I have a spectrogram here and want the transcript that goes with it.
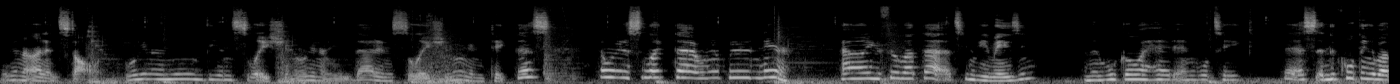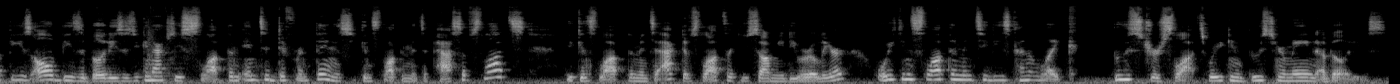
We're gonna uninstall it. We're gonna remove the installation. We're gonna remove that installation. We're gonna take this, and we're gonna select that. We're gonna put it in here. How do you feel about that? That's gonna be amazing. And then we'll go ahead and we'll take this. And the cool thing about these, all of these abilities, is you can actually slot them into different things. You can slot them into passive slots. You can slot them into active slots, like you saw me do earlier. Or you can slot them into these kind of like booster slots, where you can boost your main abilities.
